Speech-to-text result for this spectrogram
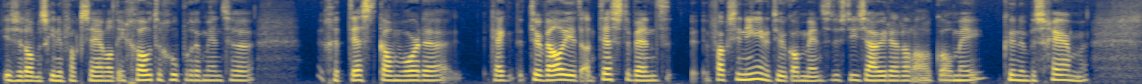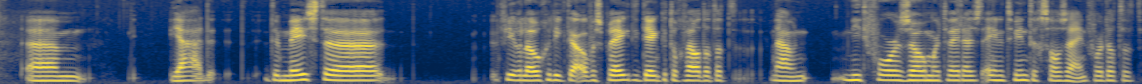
is er dan misschien een vaccin wat in grote groepen mensen getest kan worden. Kijk, terwijl je het aan het testen bent, vaccineer je natuurlijk al mensen. Dus die zou je daar dan ook al mee kunnen beschermen. Ehm, ja, de, de meeste virologen die ik daarover spreek, die denken toch wel dat het nou niet voor zomer 2021 zal zijn, voordat het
